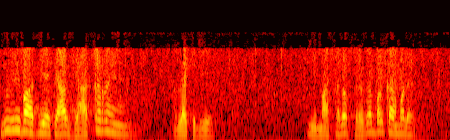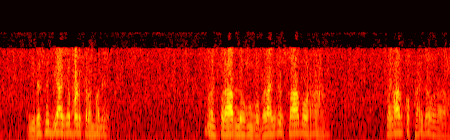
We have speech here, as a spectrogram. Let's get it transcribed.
دوسری بات یہ ہے کہ آپ یاد کر رہے ہیں، اللہ کے لیے۔ یہ ماشاء اللہ سے زیادہ بڑھ کر عمل ہے۔ ادھر سے بھی آگے بڑھ کر عمل ہے۔ اس پر آپ لوگوں کو بڑا جو سواب ہو رہا ہے، بڑا آپ کو فائدہ ہو رہا ہے،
